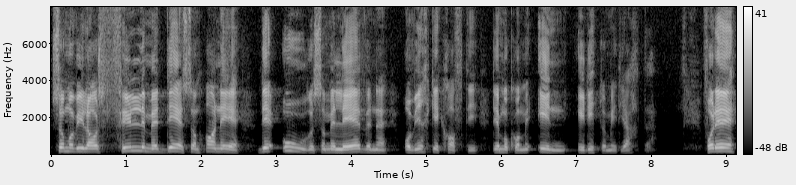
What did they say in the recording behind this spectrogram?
så må vi la oss fylle med det som han er, det ordet som er levende og virkekraftig. Det må komme inn i ditt og mitt hjerte. For det er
